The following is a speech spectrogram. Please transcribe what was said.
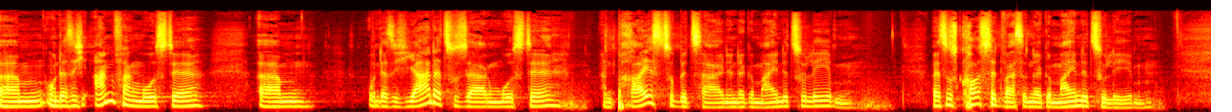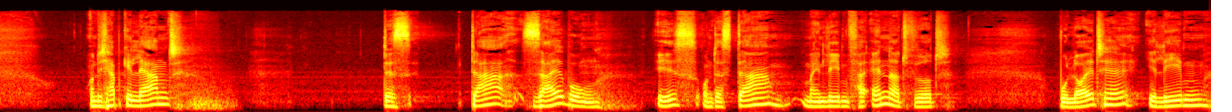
Ähm, und dass ich anfangen musste ähm, und dass ich Ja dazu sagen musste, einen Preis zu bezahlen, in der Gemeinde zu leben. Weißt du, es kostet was, in der Gemeinde zu leben. Und ich habe gelernt, dass da Salbung ist und dass da mein Leben verändert wird, wo Leute ihr Leben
